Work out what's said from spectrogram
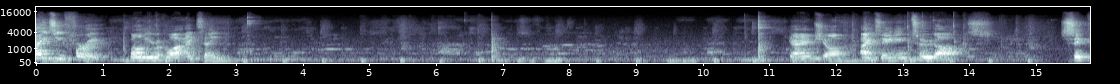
Eighty-three. Barney, you require eighteen. Game shot, 18 in two darts. Six,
